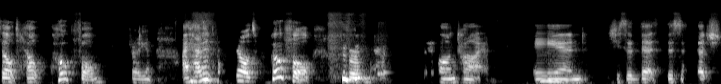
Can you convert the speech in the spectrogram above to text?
felt help hopeful try again i haven't felt hopeful for a long time Mm. and she said that this is such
